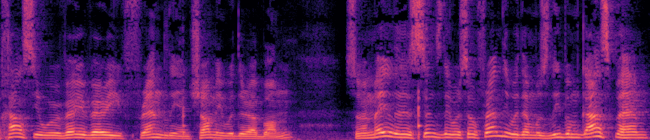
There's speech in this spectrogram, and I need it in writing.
Mechasi were very, very friendly and chummy with the Rabban. So Mele, since they were so friendly with them, was libam gaspahem.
